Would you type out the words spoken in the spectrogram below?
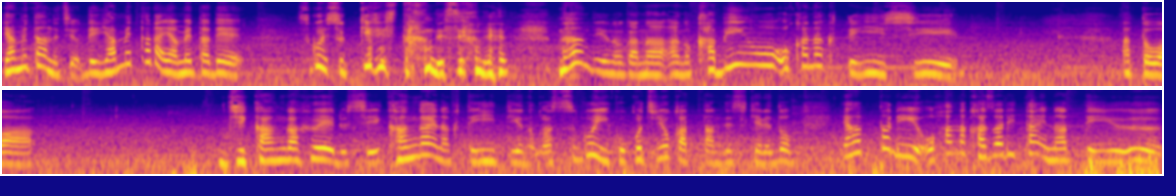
やめたんですよ。でやめたらやめたですごいすっきりしたんですよね。何ていうのかな。あの花瓶を置かなくていいしあとは時間が増えるし考えなくていいっていうのがすごい心地よかったんですけれどやっぱりお花飾りたいなっていう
